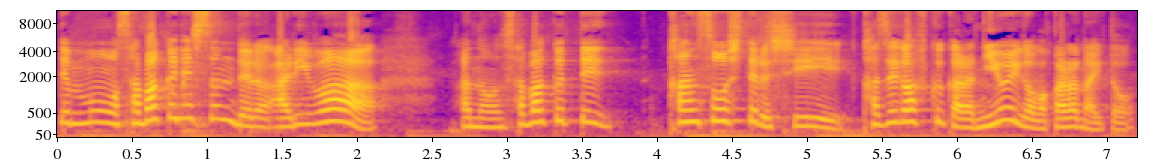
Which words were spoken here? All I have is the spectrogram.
でも、砂漠に住んでるアリは、あの、砂漠って 乾燥してるし、風が吹くから匂いがわからないと。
